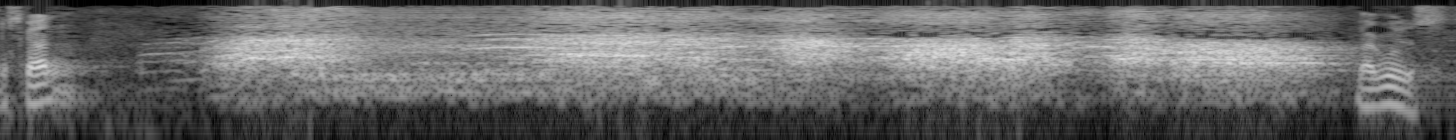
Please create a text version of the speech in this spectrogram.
Teruskan. Bagus.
